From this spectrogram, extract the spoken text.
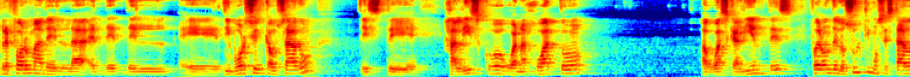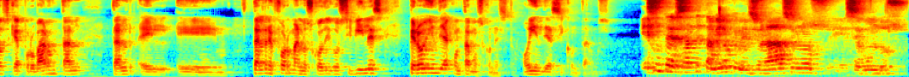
reforma del eh, divorcio incausado, este, Jalisco, Guanajuato, Aguascalientes, fueron de los últimos estados que aprobaron tal, tal, eh, tal reforma en los códigos civiles, pero hoy en día contamos con esto, hoy en día sí contamos. Es interesante también lo que mencionaba hace unos eh, segundos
